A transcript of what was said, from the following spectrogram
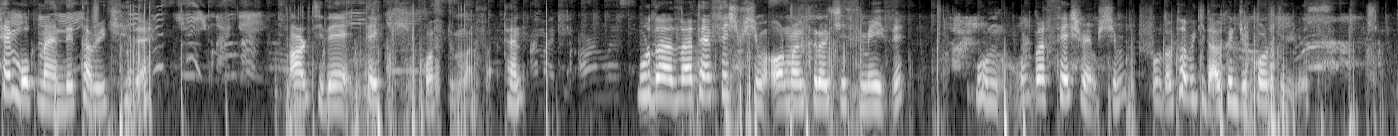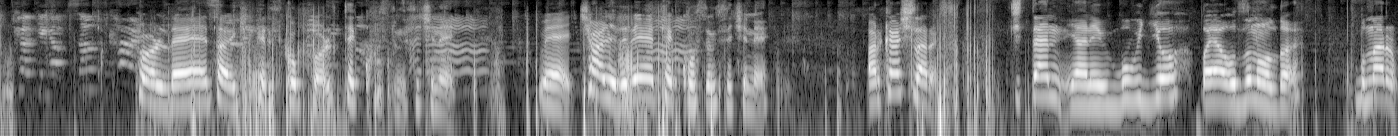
hem bok Mandy tabii ki de. Artie'de tek kostüm var zaten. Burada zaten seçmişim Orman Kraliçesi Maze'i. Bun, burada seçmemişim. Burada tabii ki de Akıncı Cordelius. Pearl'de tabii ki Periskop Pearl tek kostüm seçeneği. Ve Charlie'de de tek kostüm seçeneği. Arkadaşlar cidden yani bu video bayağı uzun oldu. Bunlar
